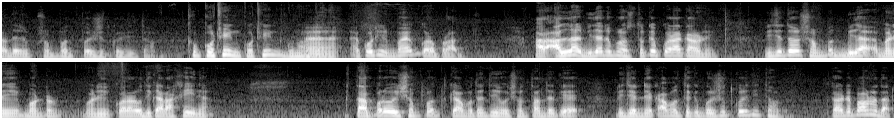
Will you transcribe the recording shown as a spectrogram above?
তাদের সম্পদ পরিশোধ করে দিতে হবে। খুব কঠিন কঠিন গুণ হ্যাঁ, কঠিন ভয়ঙ্কর অপরাধ। আর আল্লাহর বিধানের উপর হস্তক্ষেপ করার কারণে নিজে তো সম্পদ বিধা মানে বন্টন মানে করার অধিকার রাখেই না। তারপরে ওই সম্পদকে আমাদের দিন ওই সন্তানদেরকে নিজের নেকামল থেকে পরিশোধ করে দিতে হবে। কারণ এটা পাওনাদার।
